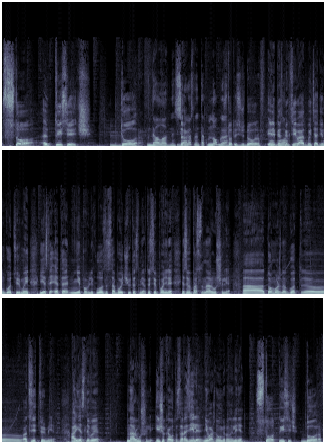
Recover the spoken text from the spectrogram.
100 тысяч долларов. Да ладно, серьезно, так много? 100 тысяч долларов. Или Ого. перспектива отбыть один год тюрьмы, если это не повлекло за собой чью-то смерть. То есть вы поняли, если вы просто нарушили, а, то можно год э, отсидеть в тюрьме. А если вы нарушили и еще кого-то заразили, неважно, умер он или нет, 100 тысяч долларов.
